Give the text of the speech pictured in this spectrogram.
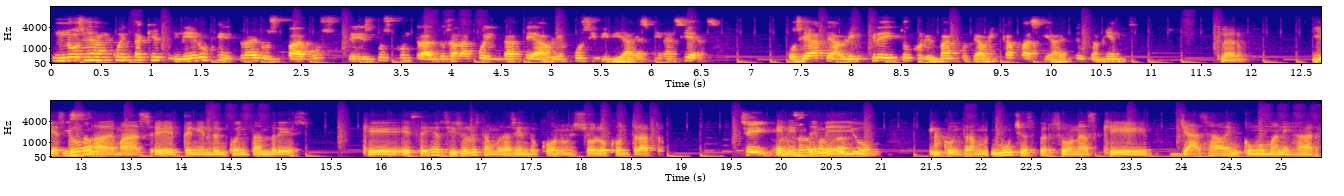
no se dan cuenta que el dinero que entra de los pagos de estos contratos a la cuenta te abren posibilidades financieras. O sea, te abren crédito con el banco, te abren capacidad de endeudamiento. Claro. Y esto, además, eh, teniendo en cuenta, Andrés, que este ejercicio lo estamos haciendo con un solo contrato. Sí, en este medio encontramos muchas personas que ya saben cómo manejar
